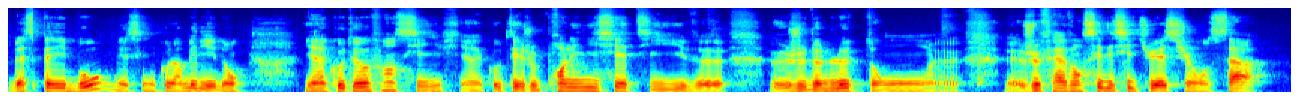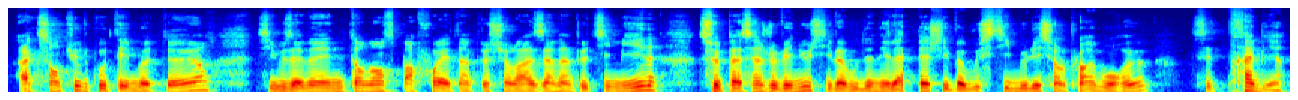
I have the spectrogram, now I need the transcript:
l'aspect est beau, mais c'est une couleur bélier. Donc, il y a un côté offensif, il y a un côté je prends l'initiative, euh, je donne le ton, euh, je fais avancer des situations. Ça accentue le côté moteur. Si vous avez une tendance parfois à être un peu sur la réserve, un peu timide, ce passage de Vénus, il va vous donner la pêche, il va vous stimuler sur le plan amoureux. C'est très bien.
